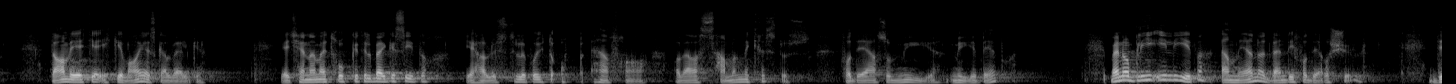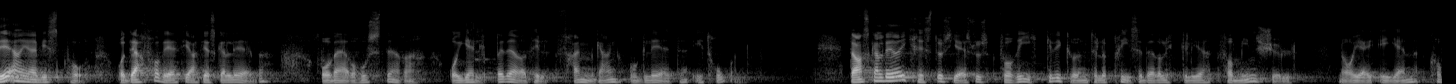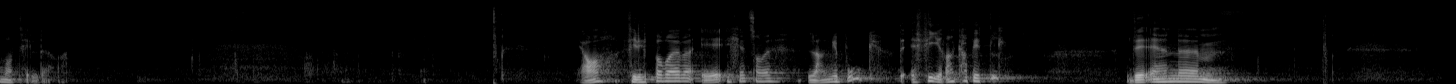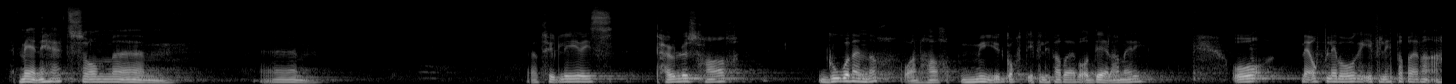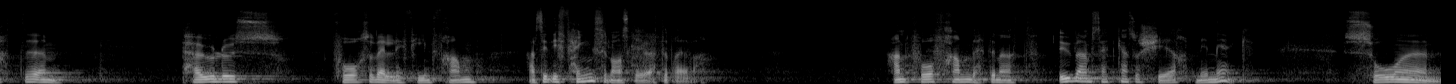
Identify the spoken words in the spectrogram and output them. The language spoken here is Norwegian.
da vet jeg ikke hva jeg skal velge. Jeg kjenner meg trukket til begge sider. Jeg har lyst til å bryte opp herfra og være sammen med Kristus, for det er så mye, mye bedre. Men å bli i live er mer nødvendig for deres skyld. Det er jeg viss på, og derfor vet jeg at jeg skal leve og være hos dere og hjelpe dere til fremgang og glede i troen. Da skal dere i Kristus Jesus få rikelig grunn til å prise dere lykkelige for min skyld når jeg igjen kommer til dere. Ja, Filipperbrevet er ikke et sånn lang bok. Det er fire kapittel. Det er en um, menighet som eh, eh, tydeligvis Paulus har gode venner, og han har mye godt i Filipperbrevet å dele med dem. Og vi opplever òg i Filipperbrevet at Paulus får så veldig fint fram han sitter i fengsel når han skriver dette brevet. Han får fram dette med at uansett hva som skjer med meg, så eh,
